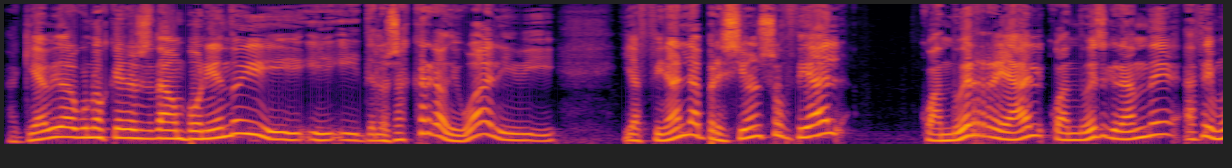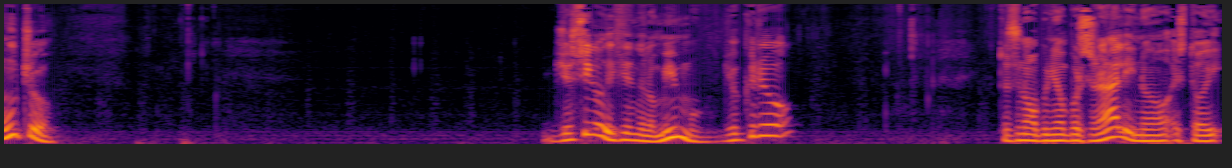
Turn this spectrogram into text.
aquí ha habido algunos que los estaban poniendo y, y- y te los has cargado igual y- Y al final la presión social, cuando es real, cuando es grande, hace mucho. Yo sigo diciendo lo mismo. Yo creo, esto es una opinión personal y no estoy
